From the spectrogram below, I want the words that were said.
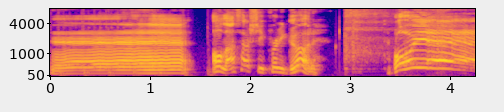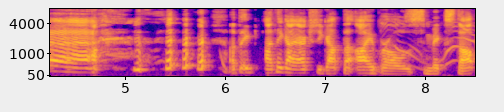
Uh, oh, that's actually pretty good. Oh yeah! I think I think I actually got the eyebrows mixed up.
